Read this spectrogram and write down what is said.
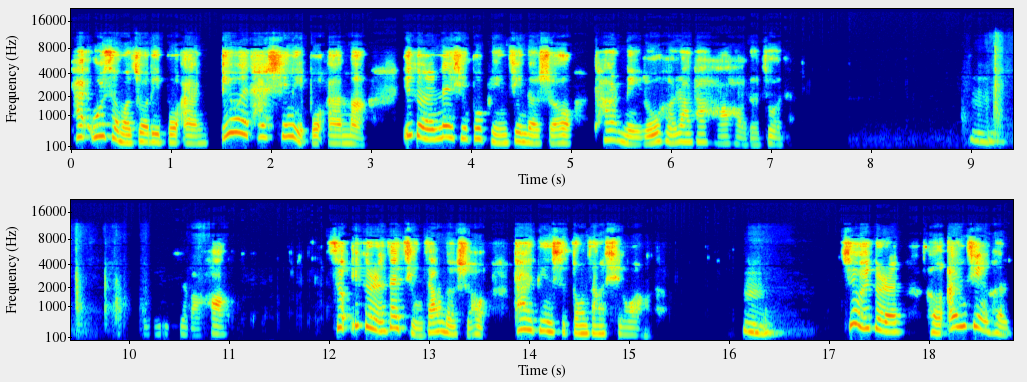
他为什么坐立不安？因为他心里不安嘛。一个人内心不平静的时候，他你如何让他好好的坐着？嗯，理解吧？哈。只有一个人在紧张的时候，他一定是东张西望的。嗯，只有一个人很安静、很、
